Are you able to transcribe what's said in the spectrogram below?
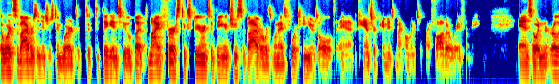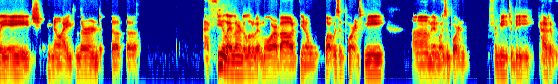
the word survivor is an interesting word to, to, to, dig into. But my first experience of being a true survivor was when I was 14 years old and cancer came into my home and it took my father away from me. And so at an early age, you know, I learned the, the I feel I learned a little bit more about, you know, what was important to me um, and what was important for me to be how to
